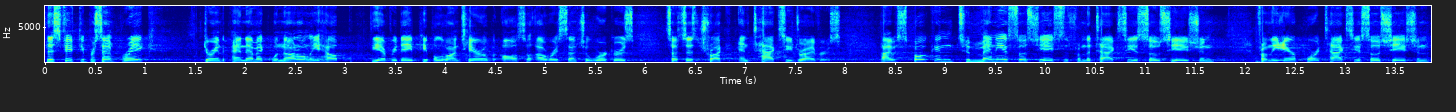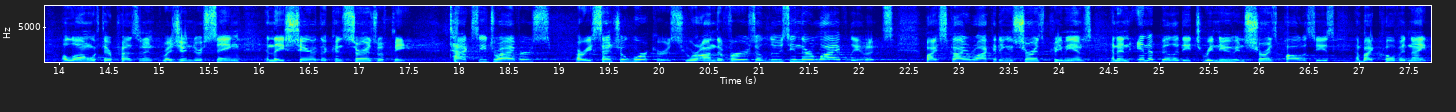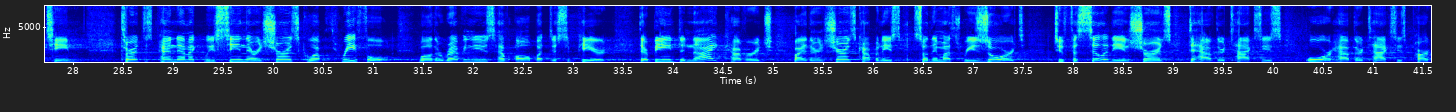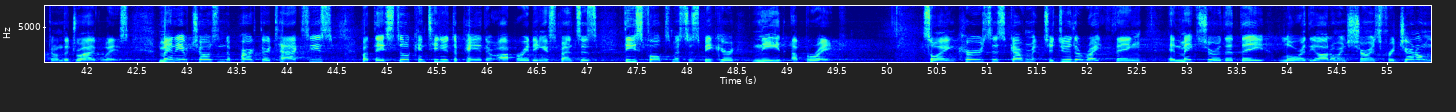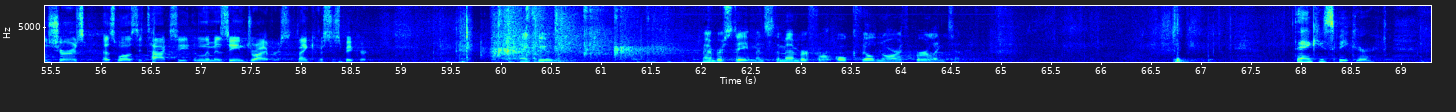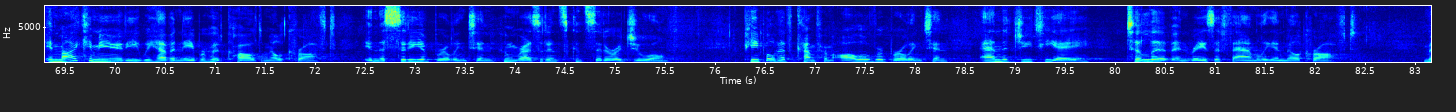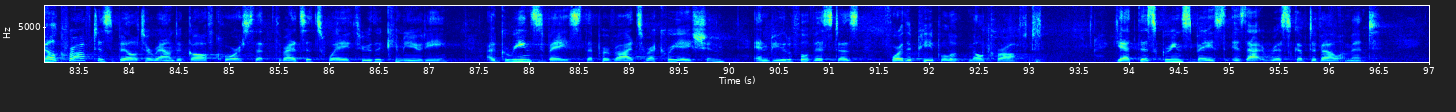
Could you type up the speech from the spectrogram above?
This 50% break during the pandemic will not only help the everyday people of Ontario, but also our essential workers, such as truck and taxi drivers. I've spoken to many associations from the Taxi Association, from the Airport Taxi Association, along with their president, Rajinder Singh, and they share their concerns with me. Taxi drivers are essential workers who are on the verge of losing their livelihoods by skyrocketing insurance premiums and an inability to renew insurance policies and by COVID-19. Throughout this pandemic, we've seen their insurance go up threefold, while their revenues have all but disappeared. They're being denied coverage by their insurance companies, so they must resort to facility insurance to have their taxis or have their taxis parked on the driveways. Many have chosen to park their taxis, but they still continue to pay their operating expenses. These folks, Mr. Speaker, need a break. So I encourage this government to do the right thing and make sure that they lower the auto insurance for general insurance as well as the taxi and limousine drivers. Thank you, Mr. Speaker. Thank you. Member statements. The member for Oakville North Burlington. Thank you, Speaker. In my community, we have a neighbourhood called Millcroft in the city of Burlington, whom residents consider a jewel. People have come from all over Burlington and the GTA to live and raise a family in Millcroft. Millcroft is built around a golf course that threads its way through the community, a green space that provides recreation and beautiful vistas for the people of Millcroft. Yet this green space is at risk of development.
